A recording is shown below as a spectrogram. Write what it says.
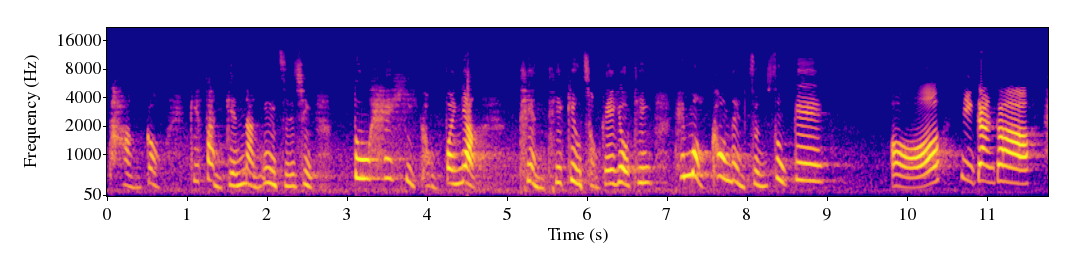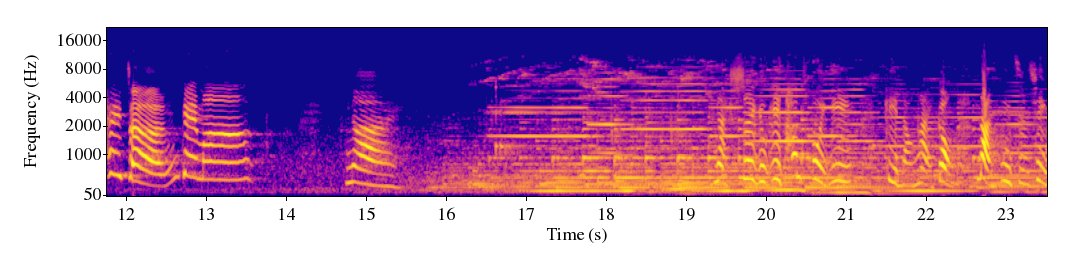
唐公给凡间男女之情，都是虚空幻影，天地九重嘅约定，系冇可能遵守嘅。哦，你感觉是真的吗？爱。爱虽有一滩回忆，记老爱讲，男女之情，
